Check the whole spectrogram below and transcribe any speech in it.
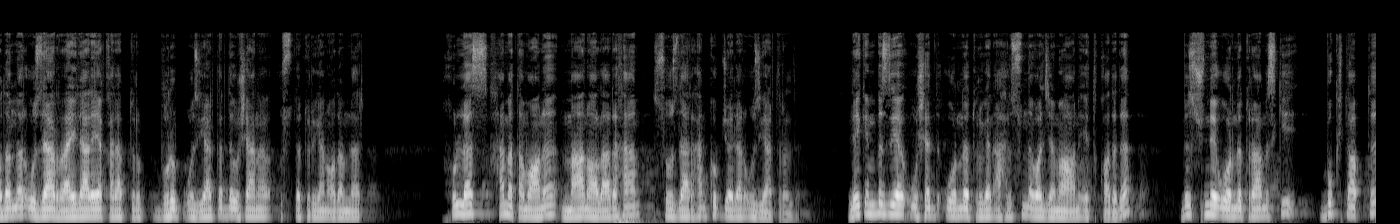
Odamlar o'zlari raylariga qarab turib burib o'zgartirdi o'shani ustida turgan odamlar. Xullas hamma tomoni ma'nolari ham so'zlari ham ko'p joylari o'zgartirildi. Lekin bizga o'sha o'rnida turgan ahli sunna val jamoani e'tiqodida biz shunday o'rinda turamizki bu kitobni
